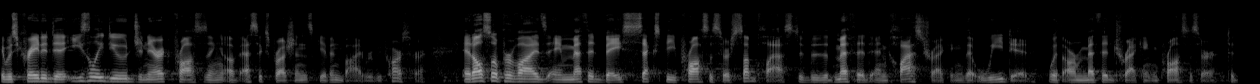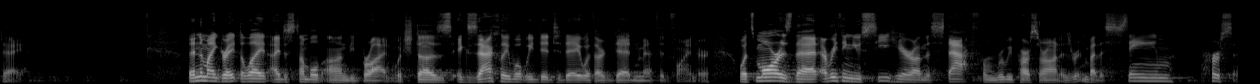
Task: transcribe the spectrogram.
It was created to easily do generic processing of S expressions given by Ruby parser. It also provides a method-based Sexp processor subclass to the method and class tracking that we did with our method tracking processor today. Then to my great delight, I just stumbled on debride, which does exactly what we did today with our dead method finder. What's more is that everything you see here on the stack from Ruby Parser on is written by the same person.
